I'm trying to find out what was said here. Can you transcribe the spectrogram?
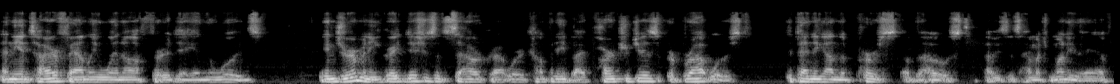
and the entire family went off for a day in the woods. In Germany, great dishes of sauerkraut were accompanied by partridges or bratwurst, depending on the purse of the host. Obviously, it's how much money they have.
